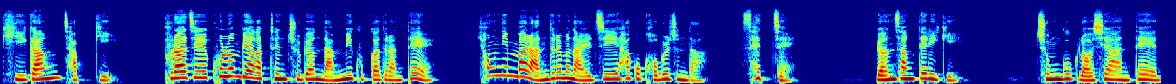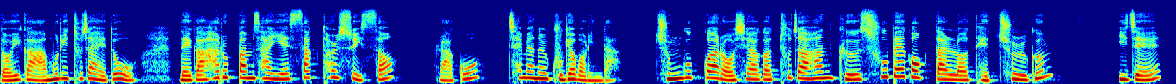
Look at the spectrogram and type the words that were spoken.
기강 잡기. 브라질, 콜롬비아 같은 주변 남미 국가들한테 형님 말 안 들으면 알지 하고 겁을 준다. 셋째, 면상 때리기. 중국, 러시아한테 너희가 아무리 투자해도 내가 하룻밤 사이에 싹 털 수 있어? 라고 체면을 구겨버린다. 중국과 러시아가 투자한 그 수백억 달러 대출금? 이제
